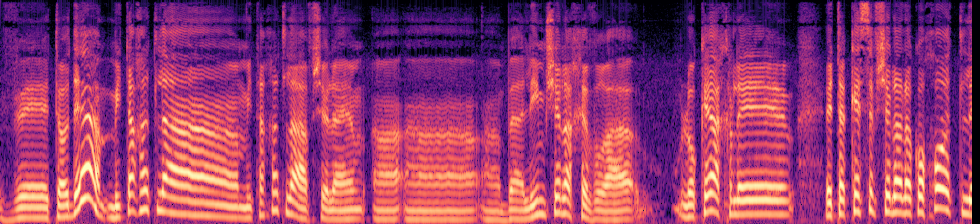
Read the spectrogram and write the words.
ואתה יודע, מתחת, ל, מתחת לאף שלהם, הבעלים של החברה לוקח ל, את הכסף של הלקוחות ל,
